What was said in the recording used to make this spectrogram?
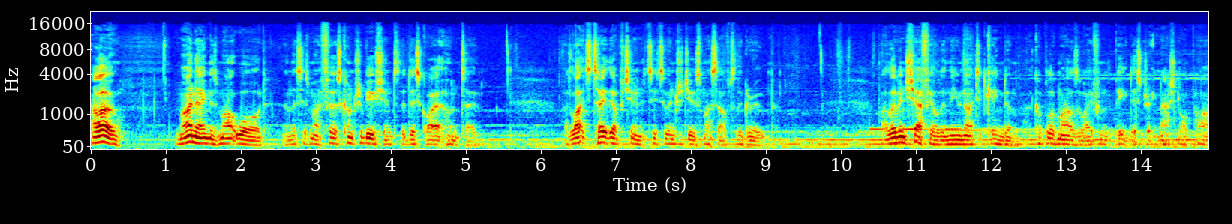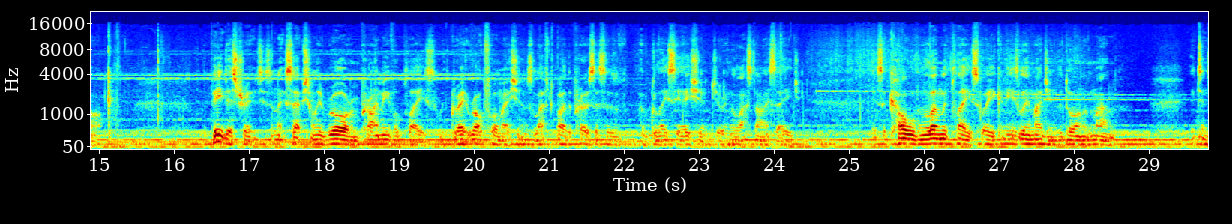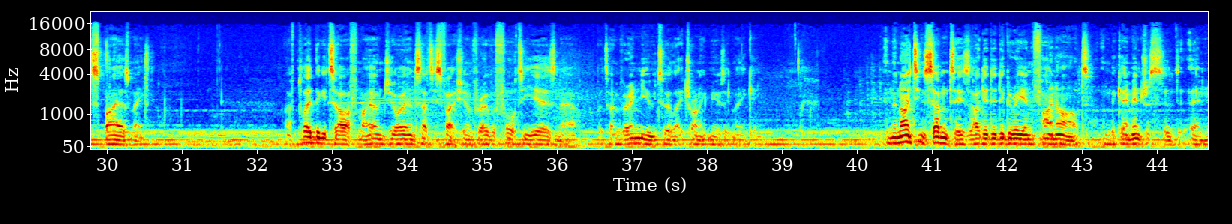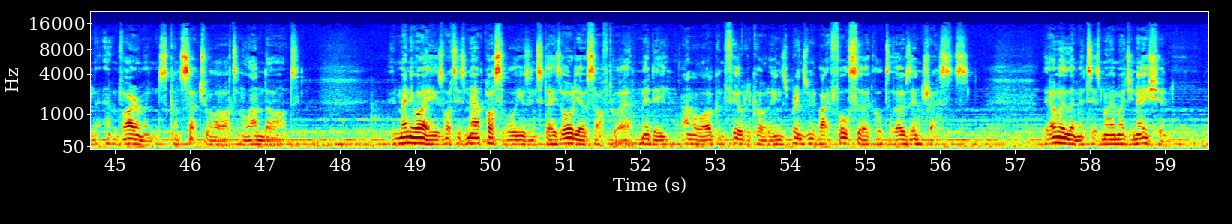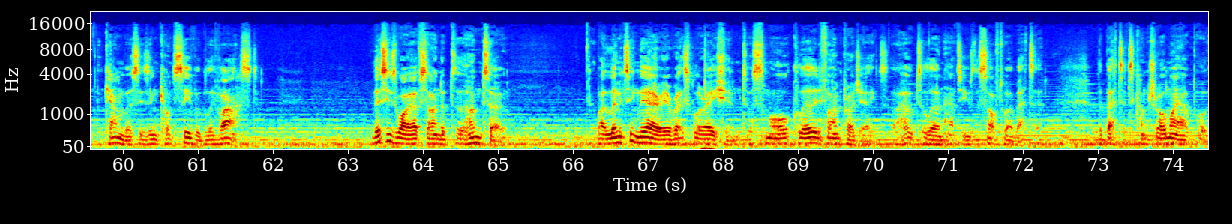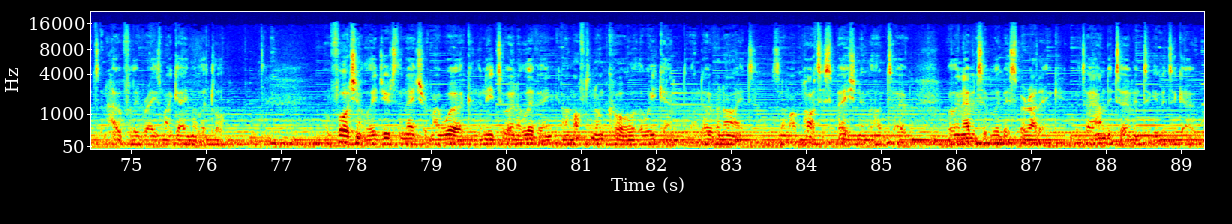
Hello, my name is Mark Ward, and this is my first contribution to the Disquiet Junto. I'd like to take the opportunity to introduce myself to the group. I live in Sheffield in the United Kingdom, a couple of miles away from the Peak District National Park. The Peak District is an exceptionally raw and primeval place with great rock formations left by the processes of glaciation during the last ice age. It's a cold and lonely place where you can easily imagine the dawn of man. It inspires me. I've played the guitar for my own joy and satisfaction for over 40 years now, but I'm very new to electronic music making. In the 1970s, I did a degree in fine art and became interested in environments, conceptual art, and land art. In many ways, what is now possible using today's audio software, MIDI, analog, and field recordings brings me back full circle to those interests. The only limit is my imagination. Canvas is inconceivably vast. This is why I've signed up to the Junto. By limiting the area of exploration to a small, clearly defined project, I hope to learn how to use the software better, the better to control my output and hopefully raise my game a little. Unfortunately, due to the nature of my work and the need to earn a living, I'm often on call at the weekend and overnight, so my participation in the Junto will inevitably be sporadic, but I am determined to give it a go.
